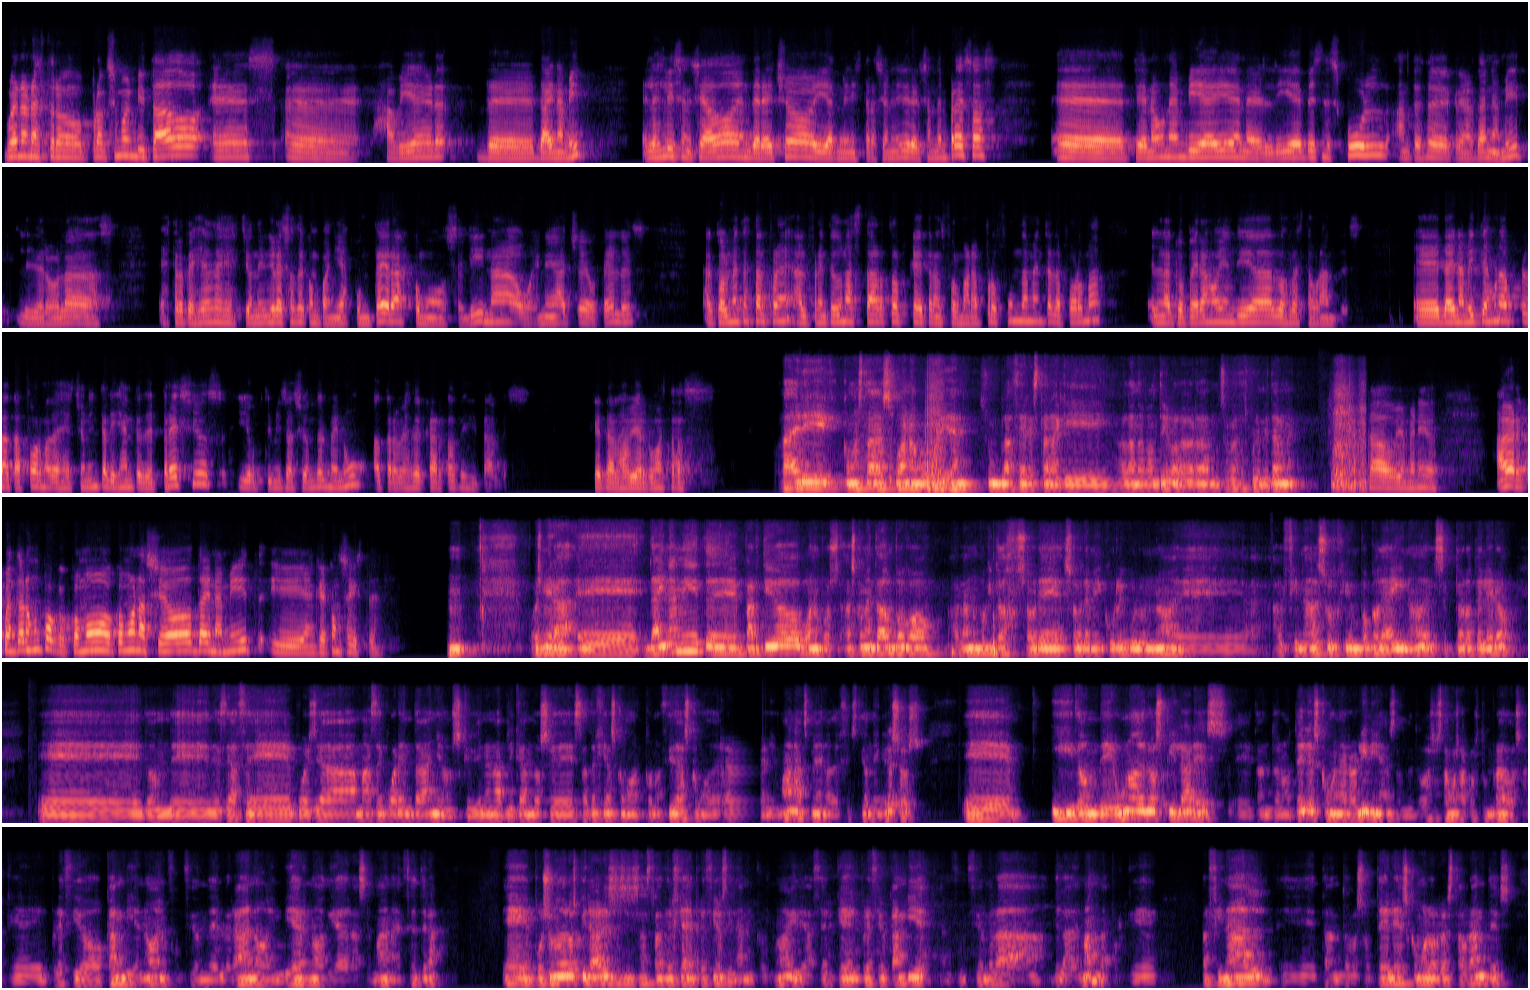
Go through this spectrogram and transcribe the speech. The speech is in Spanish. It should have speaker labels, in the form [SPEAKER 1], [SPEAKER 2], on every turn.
[SPEAKER 1] Bueno, nuestro próximo invitado es eh, Javier de Dynamit. Él es licenciado en Derecho y Administración y Dirección de Empresas. Eh, tiene un MBA en el IE Business School. Antes de crear Dynamit, lideró las estrategias de gestión de ingresos de compañías punteras como Celina o NH Hoteles. Actualmente está al frente de una startup que transformará profundamente la forma en la que operan hoy en día los restaurantes. Eh, Dynamite es una plataforma de gestión inteligente de precios y optimización del menú a través de cartas digitales. ¿Qué tal, Javier? ¿Cómo estás?
[SPEAKER 2] Hola, Eric. ¿Cómo estás? Bueno, pues muy bien. Es un placer estar aquí hablando contigo, la verdad. Muchas gracias por invitarme.
[SPEAKER 1] Encantado, bienvenido. A ver, cuéntanos un poco, ¿cómo, cómo nació Dynamite y en qué consiste?
[SPEAKER 2] Mm. Pues mira, eh, Dynamite eh, partió, bueno, pues has comentado un poco, hablando un poquito sobre, sobre mi currículum, ¿no? Eh, al final surgió un poco de ahí, ¿no? Del sector hotelero, eh, donde desde hace pues ya más de 40 años que vienen aplicándose estrategias como, conocidas como de revenue management o de gestión de ingresos, eh, y donde uno de los pilares, eh, tanto en hoteles como en aerolíneas, donde todos estamos acostumbrados a que el precio cambie ¿no? en función del verano, invierno, día de la semana, etcétera, pues uno de los pilares es esa estrategia de precios dinámicos ¿no? y de hacer que el precio cambie en función de la, de la demanda, porque al final, eh, tanto los hoteles como los restaurantes,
